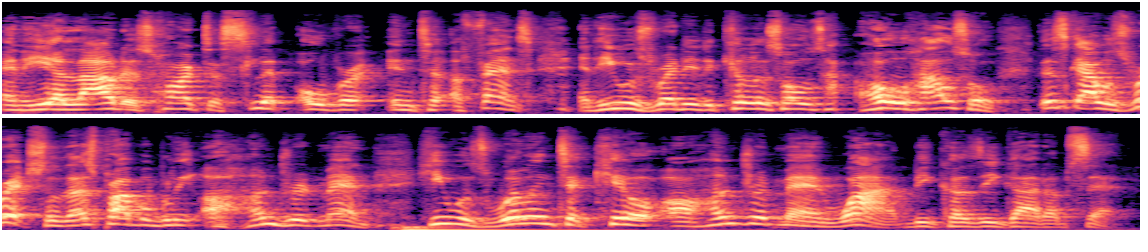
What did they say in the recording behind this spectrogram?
and he allowed his heart to slip over into offense and he was ready to kill his whole, whole household. This guy was rich so that's probably a hundred men. He was willing to kill a hundred men. Why? Because he got upset.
